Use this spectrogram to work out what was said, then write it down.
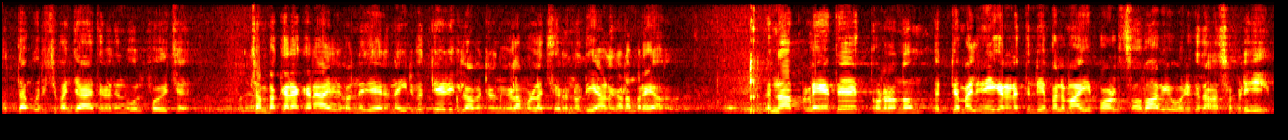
പുത്തംകുരിശ് പഞ്ചായത്തുകളിൽ നിന്ന് ഉത്ഭവിച്ച് ചമ്പക്കര കനാലിൽ വന്നു ചേരുന്ന ഇരുപത്തിയേഴ് കിലോമീറ്റർ നീളമുള്ള ചെറു നദിയാണ് കടമ്പ്രയാറ് എന്നാൽ പ്രളയത്തെ തുടർന്നും മറ്റ് മലിനീകരണത്തിന്റെയും ഫലമായി ഇപ്പോൾ സ്വാഭാവിക ഒഴുക്ക് തടസ്സപ്പെടുകയും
